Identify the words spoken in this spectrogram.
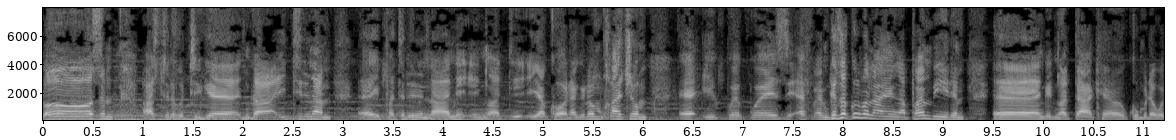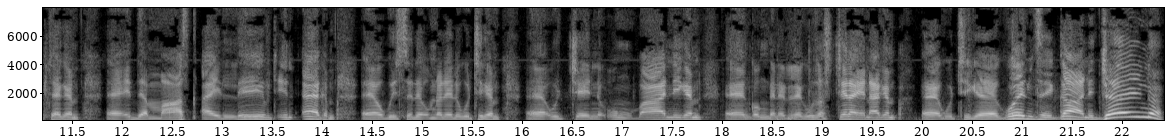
laws asitshele ukuthi-ke nga ithini na eh, iphathelene nani incwadi yakhona kulo mrhatsho um eh, ikwekwezi f m ke sakhuluma naye ngaphambili um ngencwadi yakhe ukhumbule kuhle-ke um the mask i lived in egg um ubuyisele umlaleli ukuthi-ke ujane ungubani-ke um ngokungenelele uzasitshela yena-ke um ukuthi-ke kwenzeka ngidlale Jane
